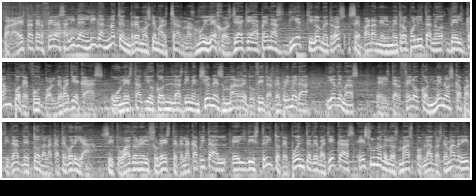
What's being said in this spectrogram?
Para esta tercera salida en liga no tendremos que marcharnos muy lejos, ya que apenas 10 kilómetros separan el metropolitano del campo de fútbol de Vallecas, un estadio con las dimensiones más reducidas de primera y además el tercero con menos capacidad de toda la categoría. Situado en el sureste de la capital, el distrito de Puente de Vallecas es uno de los más poblados de Madrid,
